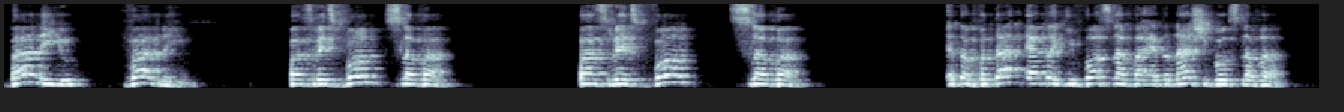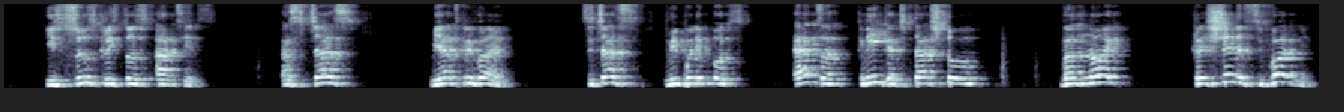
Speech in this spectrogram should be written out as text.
баною ванною. Посредством слова. Посредством слова. Это вода, это Его слова, это наши Бог слова. Иисус Христос Отец. А сейчас мы открываем. Сейчас мы будем от этой книги читать, что в одной крещении сегодня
